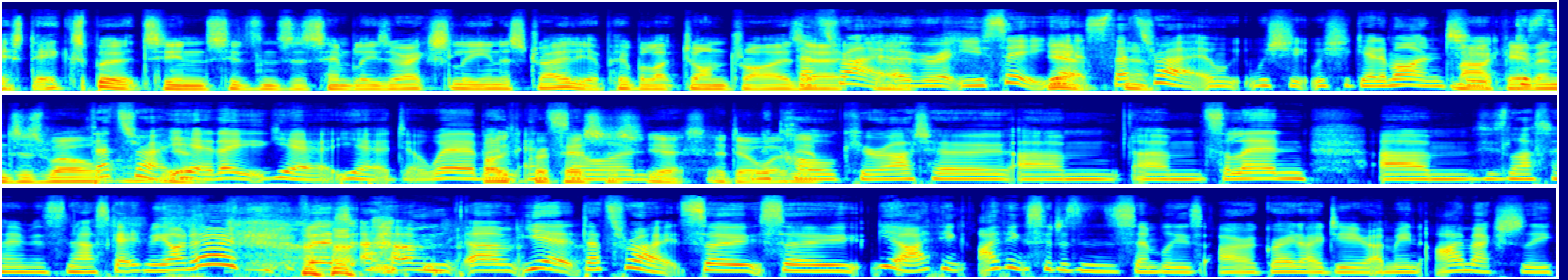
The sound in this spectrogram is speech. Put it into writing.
best experts in citizens' assemblies are actually in Australia. People like John Dryzek. That's right, uh, over at UC. Yeah, yes, that's yeah. right. We should we should get him on. To, Mark Evans as well. That's right. Yeah, yeah they yeah yeah Del Webb both and, professors. And so yes, Del Webb, Nicole. Curato, um, um, Selene, um, whose last name is now escaped me. I know, but um, um, yeah, that's right. So so yeah, I think I think citizens' assemblies are a great idea. I mean, I'm actually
